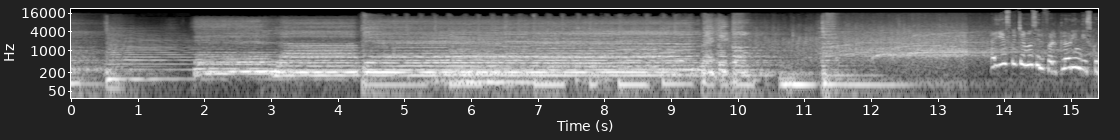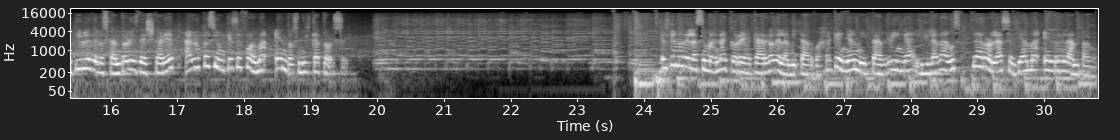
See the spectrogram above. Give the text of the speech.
Ahí escuchamos el folclore indiscutible de los cantores de Xcaret, agrupación que se forma en 2014. El tema de la semana corre a cargo de la mitad oaxaqueña, mitad gringa, Lila Downs. La rola se llama El. Relámpago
